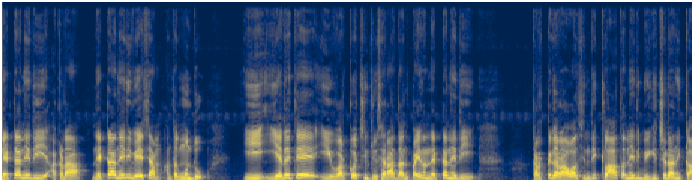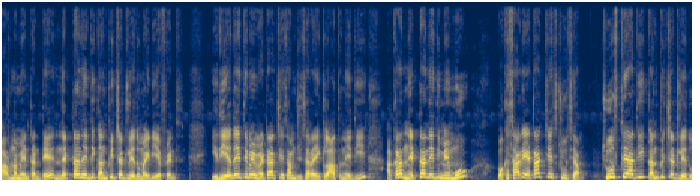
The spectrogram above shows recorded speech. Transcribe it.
నెట్ అనేది అక్కడ నెట్ అనేది వేసాం అంతకుముందు ఈ ఏదైతే ఈ వర్క్ వచ్చింది చూసారా దానిపైన నెట్ అనేది కరెక్ట్గా రావాల్సింది. క్లాత్ అనేది బిగించడానికి కారణం ఏంటంటే నెట్ అనేది కనిపించట్లేదు మై డియర్ ఫ్రెండ్స్. ఇది ఏదైతే మేము అటాచ్ చేసాం చూసారా ఈ క్లాత్ అనేది అక్కడ నెట్ అనేది మేము ఒకసారి అటాచ్ చేసి చూసాం. చూస్తే అది కనిపించట్లేదు.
